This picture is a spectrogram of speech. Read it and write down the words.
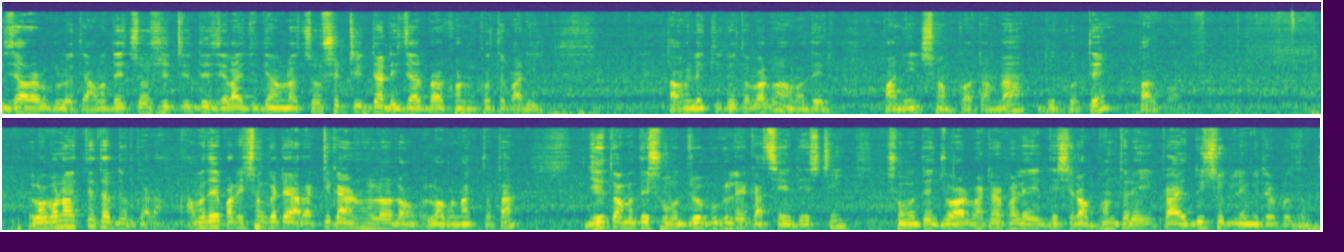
রিজার্ভারগুলোতে আমাদের চৌষট্টিতে জেলায় যদি আমরা চৌষট্টিটা রিজার্ভার খনন করতে পারি, তাহলে কী করতে পারব? আমাদের পানির সংকট আমরা দূর করতে পারব। লবণাক্ততা দূর করা। আমাদের পানি সংকটের আরেকটি কারণ হলো লবণাক্ততা। যেহেতু আমাদের সমুদ্র উপকূলের কাছে এই দেশটি, সমুদ্রের জোয়ার ভাটার ফলে দেশের অভ্যন্তরে প্রায় দুশো কিলোমিটার পর্যন্ত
